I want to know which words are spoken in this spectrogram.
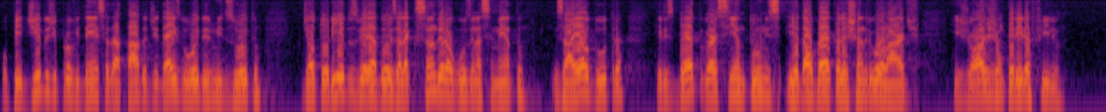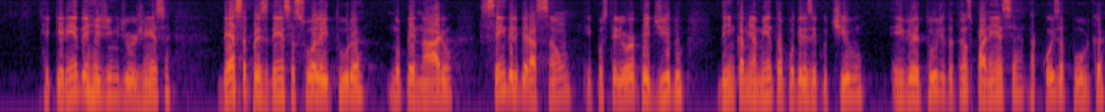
o pedido de providência datado de 10 de 8 de 2018, de autoria dos vereadores Alexander Augusto Nascimento, Isael Dutra, Elisberto Garcia Antunes e Edalberto Alexandre Goulart e Jorge João Pereira Filho, requerendo em regime de urgência dessa presidência sua leitura no plenário sem deliberação e posterior pedido de encaminhamento ao Poder Executivo em virtude da transparência da coisa pública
